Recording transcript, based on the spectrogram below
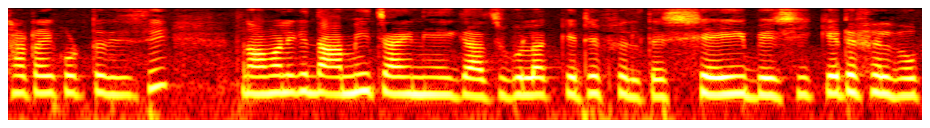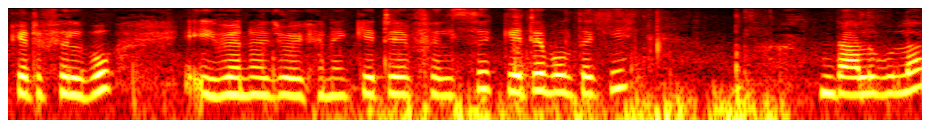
ছাটাই করতে দিছি। নর্মালি কিন্তু আমি চাইনি এই গাছগুলা কেটে ফেলতে, সেই বেশি কেটে ফেলব কেটে ফেলব। ইভেন ওই যে ওইখানে কেটে ফেলছে। কেটে বলতে কি, ডালগুলা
